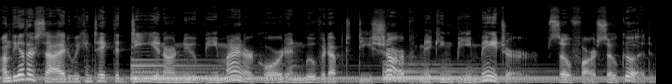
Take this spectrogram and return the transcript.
On the other side, we can take the D in our new B minor chord and move it up to D sharp, making B major. So far, so good.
